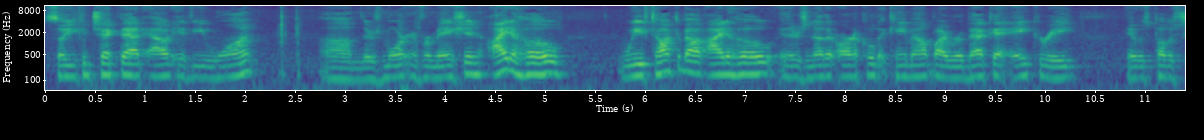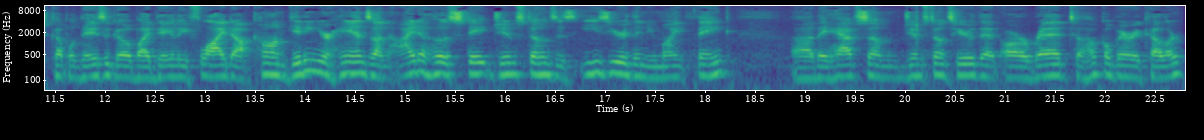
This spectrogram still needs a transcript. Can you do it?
so you can check that out if you want. Um, there's more information. Idaho, we've talked about Idaho. There's another article that came out by Rebecca Akery. It was published a couple days ago by dailyfly.com. Getting your hands on Idaho State gemstones is easier than you might think. Uh, they have some gemstones here that are red to huckleberry color.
